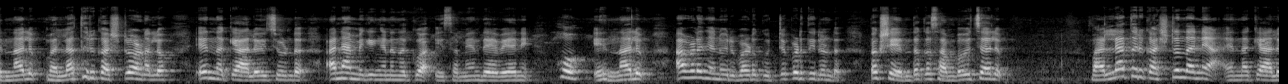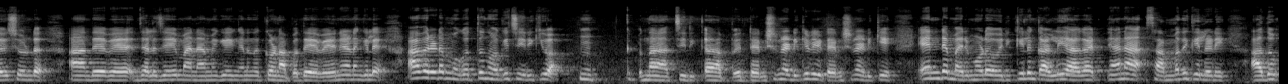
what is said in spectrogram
എന്നാലും വല്ലാത്തൊരു കഷ്ടമാണല്ലോ എന്നൊക്കെ ആലോചിച്ചുകൊണ്ട് അനാമിക ഇങ്ങനെ നിൽക്കുക ഈ സമയം ദേവയാനി. ഹോ എന്നാലും അവളെ ഞാൻ ഒരുപാട് കുറ്റപ്പെടുത്തിയിട്ടുണ്ട്. പക്ഷെ എന്തൊക്കെ സംഭവിച്ചാലും വല്ലാത്തൊരു കഷ്ടം തന്നെയാണ് എന്നൊക്കെ ആലോചിച്ചുകൊണ്ട് ആ ദേവേ ജലജയും അനാമികയും ഇങ്ങനെ നിൽക്കണം അപ്പോൾ ദേവേനയാണെങ്കിൽ അവരുടെ മുഖത്ത് നോക്കി ചിരിക്കുക ചിരി ടെൻഷൻ അടിക്കടി ടെൻഷൻ അടിക്കേ. എന്റെ മരുമോളെ ഒരിക്കലും കള്ളിയാകാൻ ഞാൻ സമ്മതിക്കില്ലടി. അതും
